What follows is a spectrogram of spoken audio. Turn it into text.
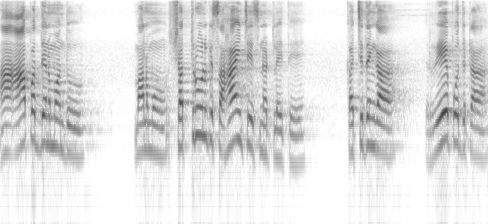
ఆ ఆపద్దిన మందు మనము శత్రువులకి సహాయం చేసినట్లయితే ఖచ్చితంగా రేపొద్దుట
